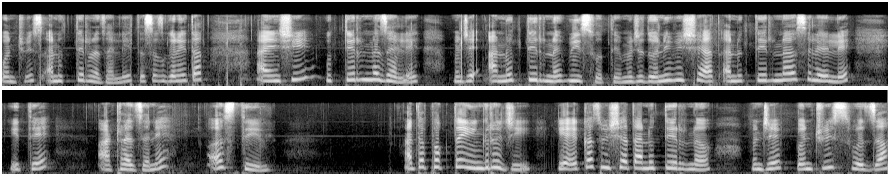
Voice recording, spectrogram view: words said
पंचवीस अनुत्तीर्ण झाले तसंच गणितात ऐंशी उत्तीर्ण झाले म्हणजे अनुत्तीर्ण वीस होते. म्हणजे दोन्ही विषयात अनुत्तीर्ण असलेले इथे अठरा जणे असतील. आता फक्त इंग्रजी या एकाच विषयात अनुत्तीर्ण म्हणजे पंचवीस वजा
